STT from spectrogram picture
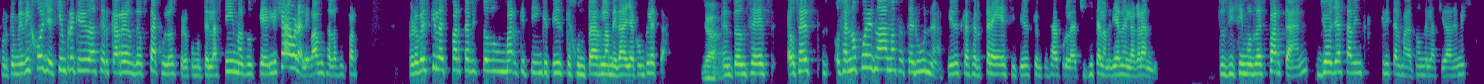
porque me dijo, oye, siempre he querido hacer carreras de obstáculos, pero como te lastimas, no sé qué, le dije, ahora le vamos a las Spartan. Pero ves que la Spartan es todo un marketing que tienes que juntar la medalla completa. Ya. Entonces, o sea, o sea, no puedes nada más hacer una, tienes que hacer tres y tienes que empezar por la chiquita, la mediana y la grande. Entonces hicimos la Spartan, yo ya estaba inscrita al maratón de la Ciudad de México.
